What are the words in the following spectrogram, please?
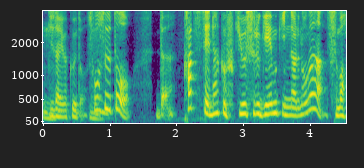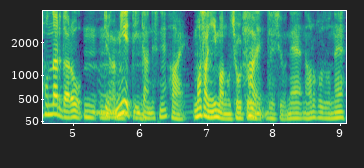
時代が来ると。そうすると、だかつてなく普及するゲーム機になるのがスマホになるだろうっていうのが見えていたんですね。はい。まさに今の状況ですよね。なるほどね。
